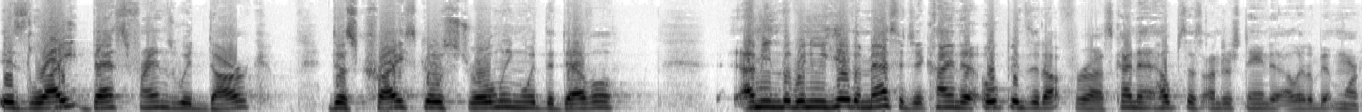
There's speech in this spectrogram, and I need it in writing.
Is light best friends with dark? Does Christ go strolling with the devil? I mean, when we hear the message, it kind of opens it up for us, kind of helps us understand it a little bit more.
